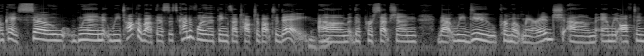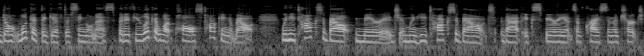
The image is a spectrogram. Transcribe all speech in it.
Okay, so when we talk about this, it's kind of one of the things I talked about today um, the perception that we do promote marriage, um, and we often don't look at the gift of singleness. But if you look at what Paul's talking about, when he talks about marriage and when he talks about that experience of Christ in the church,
